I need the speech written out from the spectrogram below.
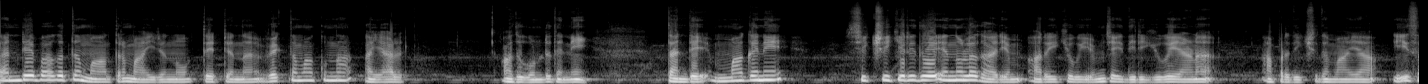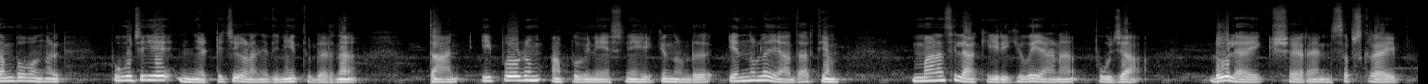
തന്റെ ഭാഗത്ത് മാത്രമായിരുന്നു തെറ്റെന്ന് വ്യക്തമാക്കുന്ന അയാൾ. അതുകൊണ്ട് തന്നെ തന്റെ മകനെ ശിക്ഷിക്കരുത് എന്നുള്ള കാര്യം അറിയിക്കുകയും ചെയ്തിരിക്കുകയാണ്. അപ്രതീക്ഷിതമായ ഈ സംഭവങ്ങൾ പൂജയെ ഞെട്ടിച്ചു കളഞ്ഞതിനെ തുടർന്ന് താൻ ഇപ്പോഴും അപ്പുവിനെ സ്നേഹിക്കുന്നുണ്ട് എന്നുള്ള യാഥാർത്ഥ്യം മനസ്സിലാക്കിയിരിക്കുകയാണ് Pooja. Do like share and subscribe.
